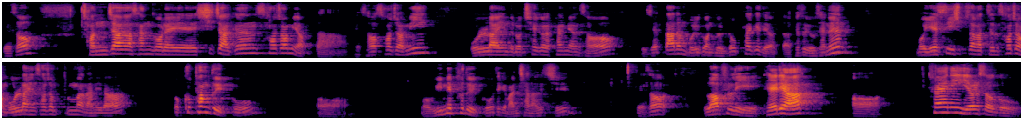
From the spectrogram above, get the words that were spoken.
그래서 전자상거래의 시작은 서점이었다. 그래서 서점이 온라인으로 책을 팔면서 이제 다른 물건들도 팔게 되었다. 그래서 요새는 뭐 예스24 같은 서점, 온라인 서점뿐만 아니라 뭐 쿠팡도 있고, 어, 뭐 위메프도 있고 되게 많잖아, 그치? 그래서 roughly 대략 어, 20 years ago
